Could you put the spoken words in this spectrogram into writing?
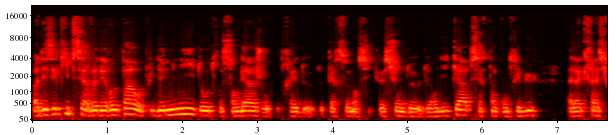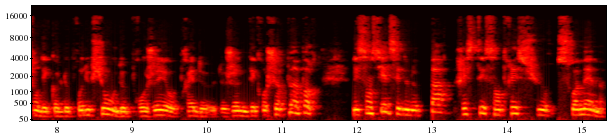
Bah, des équipes servent des repas aux plus démunis, d'autres s'engagent auprès de, personnes en situation de, de, handicap, certains contribuent à la création d'écoles de production ou de projets auprès de, jeunes décrocheurs, peu importe. L'essentiel, c'est de ne pas rester centré sur soi-même,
